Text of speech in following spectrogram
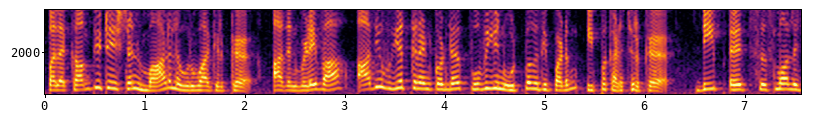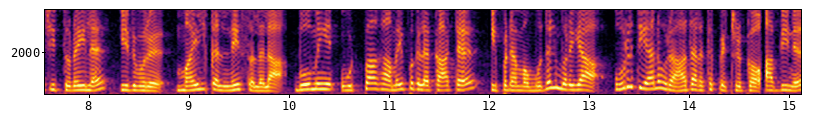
பல கம்ப்யூட்டேஷனல் மாடலை உருவாகியிருக்கு அதன் விளைவா அதி உயர்திறன் கொண்ட புவியின் உட்பகுதி படம் இப்ப கிடைச்சிருக்கு. டீப் எர்த் சிஸ்மாலஜி துறையில இது ஒரு மைல்கல்னே சொல்லலாம். பூமியின் உட்பாக அமைப்புகளை காட்ட இப்ப நம்ம முதல் முறையா உறுதியான ஒரு ஆதாரத்தை பெற்றிருக்கோம் அப்படின்னு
